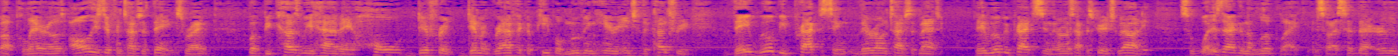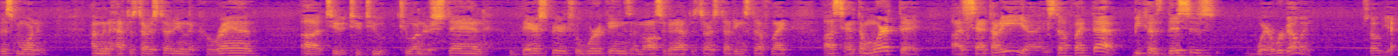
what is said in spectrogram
uh, Paleros, all these different types of things, right? But because we have a whole different demographic of people moving here into the country, they will be practicing their own types of magic. They will be practicing their own type of spirituality. So, what is that going to look like? And so, I said that earlier this morning. I'm going to have to start studying the Quran, uh, to, to, to, to understand their spiritual workings. I'm also going to have to start studying stuff like uh, Santa Muerte, uh, Santeria, and stuff like that because this is where we're going. So, yeah.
